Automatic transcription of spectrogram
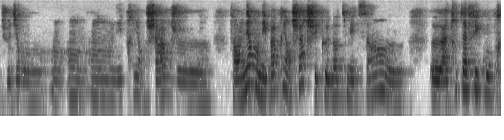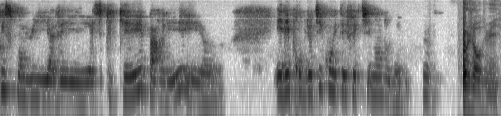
je veux dire, on, est pris en charge. Enfin, on n'est pas pris en charge, c'est que notre médecin a tout à fait compris pris ce qu'on lui avait expliqué, parlé, et, euh, et, les probiotiques ont été effectivement donnés. Mm. Aujourd'hui,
